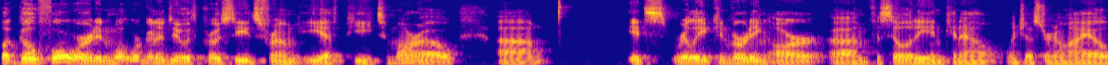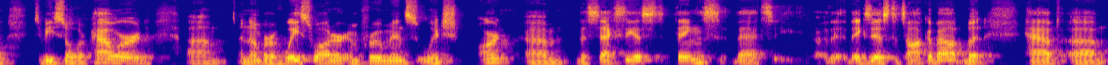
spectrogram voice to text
but go forward, and what we're going to do with proceeds from EFP tomorrow, um, it's really converting our um, facility in Canal, Winchester, in Ohio, to be solar powered. Um, a number of wastewater improvements, which aren't um, the sexiest things that exist to talk about, but have um,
